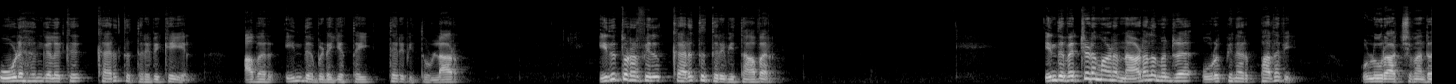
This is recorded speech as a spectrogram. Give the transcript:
ஊடகங்களுக்கு கருத்து தெரிவிக்கையில் அவர் இந்த விடயத்தை தெரிவித்துள்ளார். இது தொடர்பில் கருத்து தெரிவித்த அவர் இந்த வெற்றிடமான நாடாளுமன்ற உறுப்பினர் பதவி உள்ளூராட்சி மன்ற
